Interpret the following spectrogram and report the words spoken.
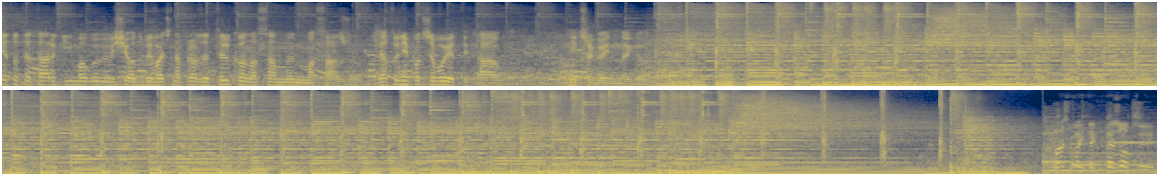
Mnie to te targi mogłyby się odbywać naprawdę tylko na samym masażu. Ja tu nie potrzebuję tych aut, niczego innego. Patrz Wojtek, Peugeoty.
